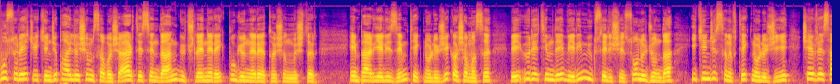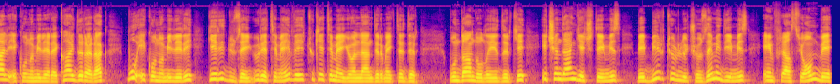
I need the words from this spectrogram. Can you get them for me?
Bu süreç ikinci paylaşım savaşı ertesinden güçlenerek bugünlere taşınmıştır. Emperyalizm teknolojik aşaması ve üretimde verim yükselişi sonucunda ikinci sınıf teknolojiyi çevresel ekonomilere kaydırarak bu ekonomileri geri düzey üretime ve tüketime yönlendirmektedir. Bundan dolayıdır ki içinden geçtiğimiz ve bir türlü çözemediğimiz enflasyon ve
